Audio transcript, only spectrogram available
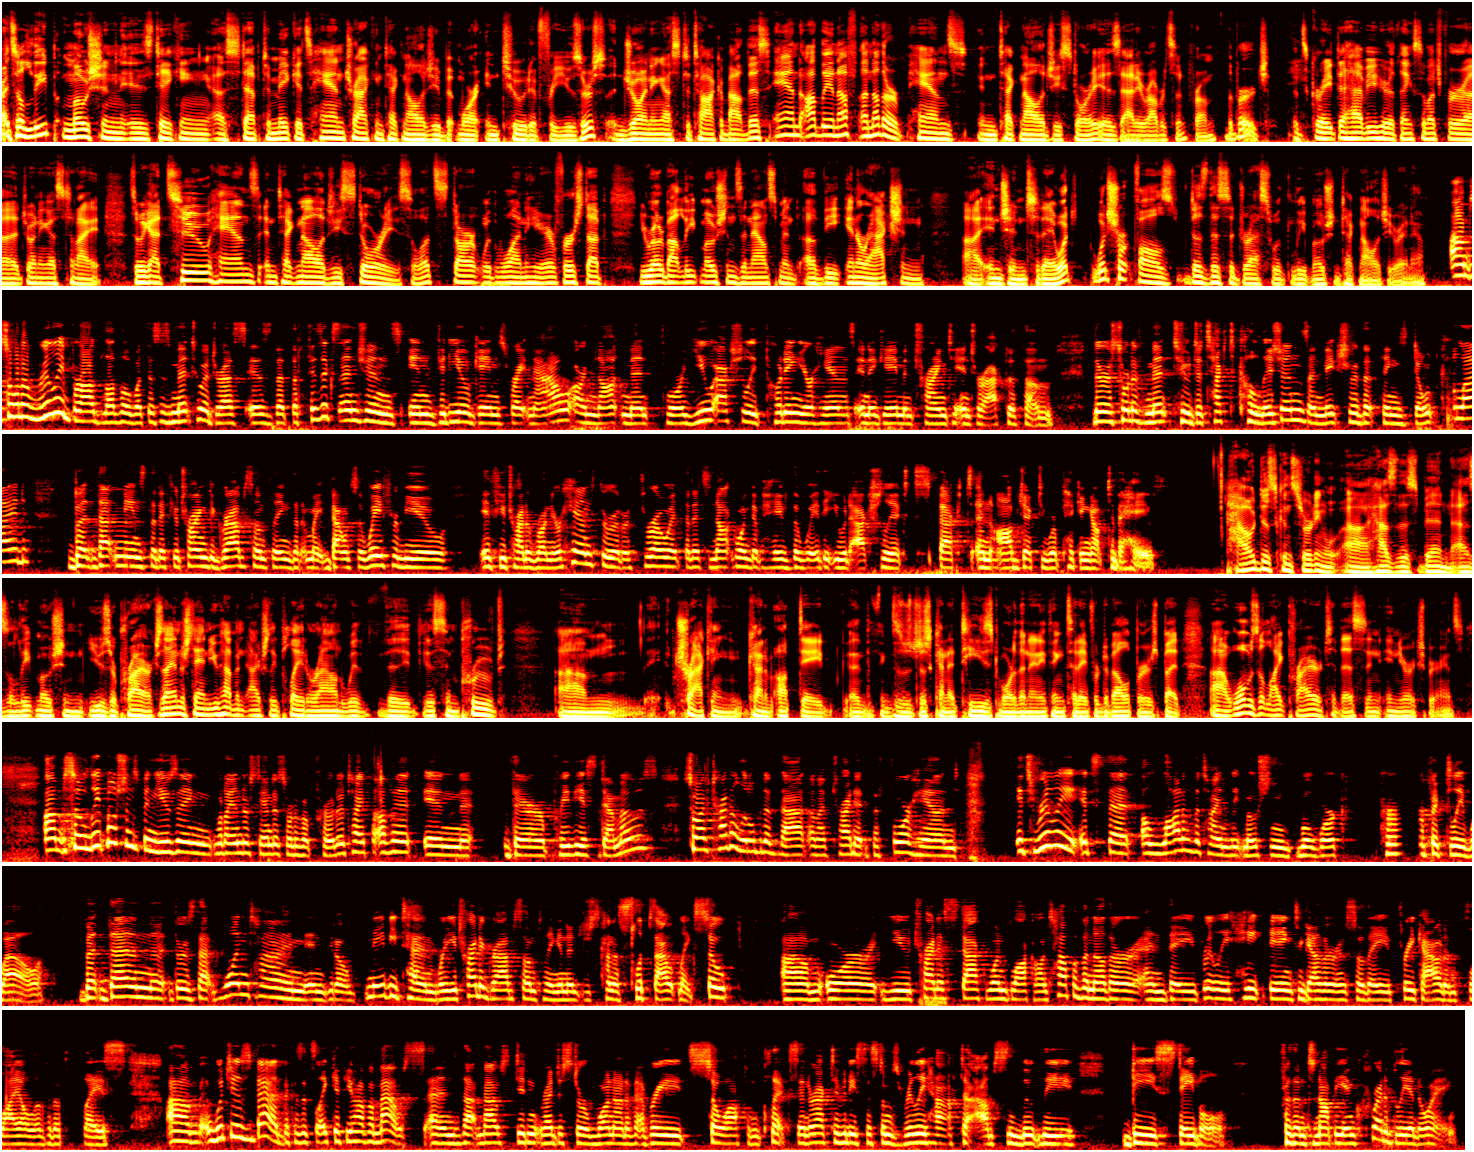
All right, so Leap Motion is taking a step to make its hand tracking technology a bit more intuitive for users. Joining us to talk about this, and oddly enough, another hands in technology story is Adi Robertson from The Verge. It's great to have you here. Thanks so much for uh, joining us tonight. So, we got two hands in technology stories. So, let's start with one here. First up, you wrote about Leap Motion's announcement of the interaction uh, engine today. What, what shortfalls does this address with Leap Motion technology right now? Um, so, on a really broad level, what this is meant to address is that the physics engines in video games right now are not meant for you actually putting your hands in a game and trying to interact with them. They're sort of meant to detect collisions and make sure that things don't collide. But that means that if you're trying to grab something, that it might bounce away from you. If you try to run your hands through it or throw it, that it's not going to behave the way that you would actually expect an object you were picking up to behave. How disconcerting uh, has this been as a Leap Motion user prior? Because I understand you haven't actually played around with the this improved um, tracking kind of update. I think this was just kind of teased more than anything today for developers. But uh, what was it like prior to this in, in your experience? Um, so Leap Motion's been using what I understand is sort of a prototype of it in their previous demos. So I've tried a little bit of that and I've tried it beforehand it's really it's that a lot of the time leap motion will work perfectly well but then there's that one time in you know maybe 10 where you try to grab something and it just kind of slips out like soap um, or you try to stack one block on top of another and they really hate being together and so they freak out and fly all over the place um, which is bad because it's like if you have a mouse and that mouse didn't register one out of every so often clicks interactivity systems really have to absolutely be stable for them to not be incredibly annoying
